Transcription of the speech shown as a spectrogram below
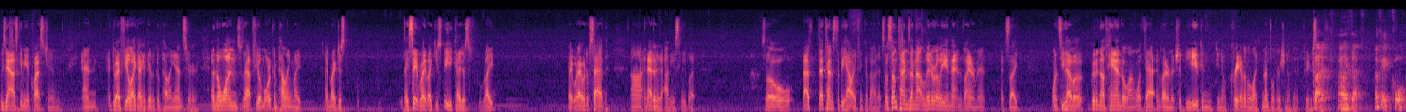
who's asking me a question, and, and do I feel like I could give a compelling answer? And the ones that feel more compelling might I might just they say write like you speak. I just write write what I would have said uh, and edit it, obviously. But so that that tends to be how I think about it. So sometimes I'm not literally in that environment. It's like once you have a good enough handle on what that environment should be, you can you know create a little like mental version of it for yourself. Got it. I like that. Okay, cool.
